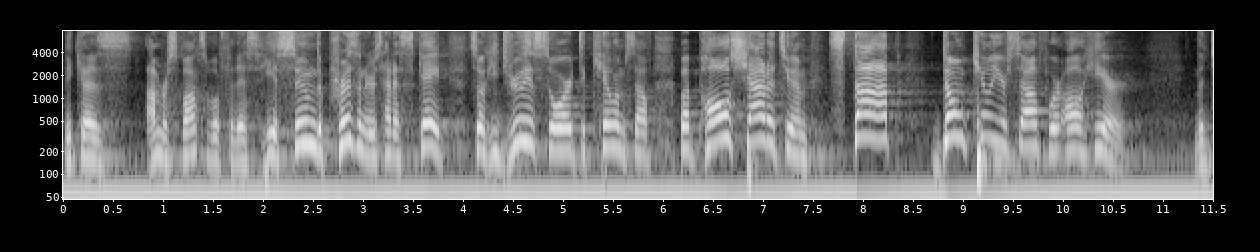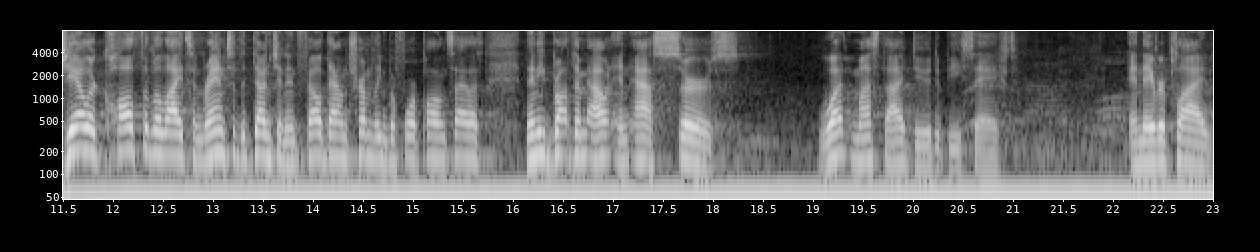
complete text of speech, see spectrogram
because I'm responsible for this. He assumed the prisoners had escaped, so he drew his sword to kill himself. But Paul shouted to him, Stop! Don't kill yourself. We're all here. The jailer called for the lights and ran to the dungeon and fell down trembling before Paul and Silas. Then he brought them out and asked, Sirs, what must I do to be saved? And they replied,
